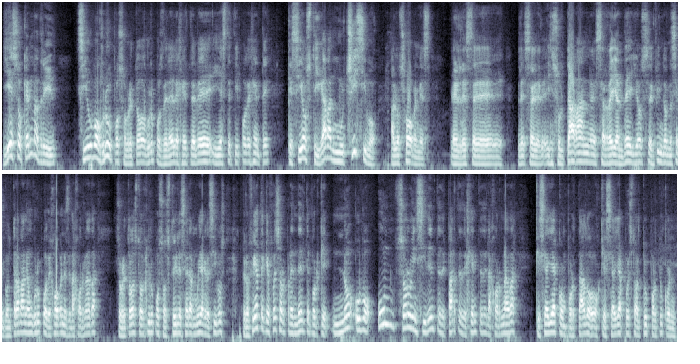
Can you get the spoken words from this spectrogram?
Y eso que en Madrid sí hubo grupos, sobre todo grupos del LGTB y este tipo de gente, que sí hostigaban muchísimo a los jóvenes. Eh, les, eh, les insultaban, se reían de ellos, en fin, donde se encontraban a un grupo de jóvenes de la jornada sobre todo estos grupos hostiles eran muy agresivos, pero fíjate que fue sorprendente porque no hubo un solo incidente de parte de gente de la jornada que se haya comportado o que se haya puesto al tú por tú con,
